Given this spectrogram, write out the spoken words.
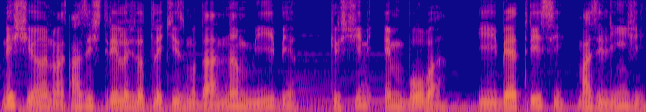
Neste ano, as estrelas do atletismo da Namíbia, Christine Mboba e Beatrice Masilingi,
